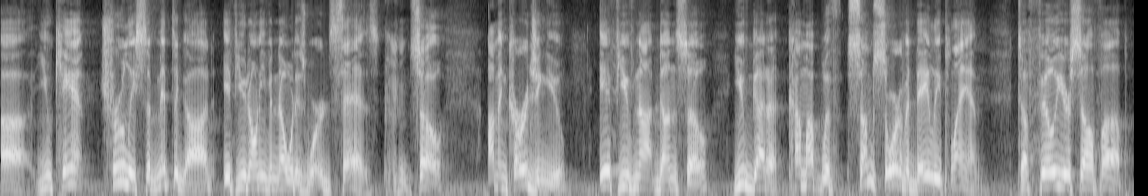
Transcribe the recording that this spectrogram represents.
uh, you can't truly submit to God if you don't even know what His Word says. so I'm encouraging you, if you've not done so, you've got to come up with some sort of a daily plan to fill yourself up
